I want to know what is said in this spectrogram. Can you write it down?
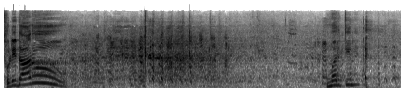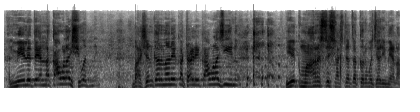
थोडी दारू. मरती नाही. आणि मेले तर यांना कावळा शिवत नाही. भाषण करणारे कठाळे कावळाशी येईन एक महाराष्ट्र शासनाचा कर्मचारी मेला.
